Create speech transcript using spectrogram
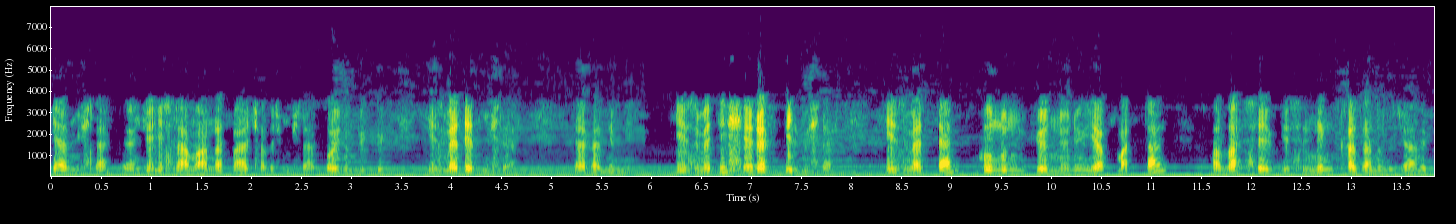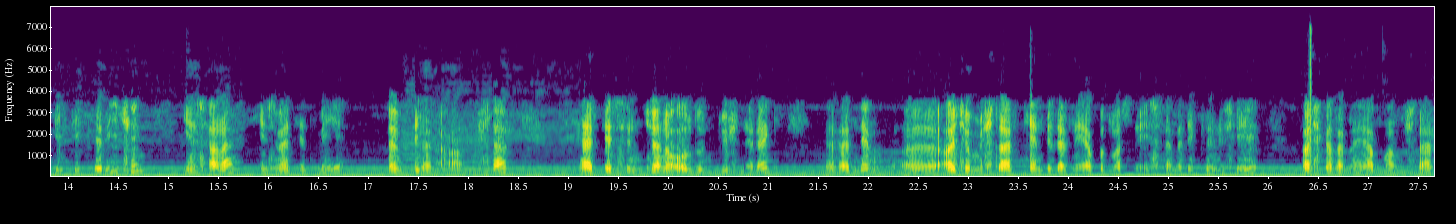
Gelmişler. Önce İslam'ı anlatmaya çalışmışlar. Boynun bükük, hizmet etmişler. Efendim hizmeti şeref bilmişler. Hizmetten kulun gönlünü yapmaktan Allah sevgisinin kazanılacağını bildikleri için insana hizmet etmeyi ön plana almışlar. Herkesin canı olduğunu düşünerek efendim e, acımışlar. Kendilerine yapılmasını istemedikleri şeyi başkalarına yapmamışlar.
